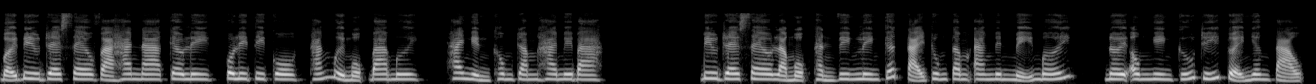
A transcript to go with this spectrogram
Bởi Bill Russell và Hannah Kelly, Politico, tháng 11-30, 2023. Bill Russell là một thành viên liên kết tại Trung tâm An ninh Mỹ mới, nơi ông nghiên cứu trí tuệ nhân tạo,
